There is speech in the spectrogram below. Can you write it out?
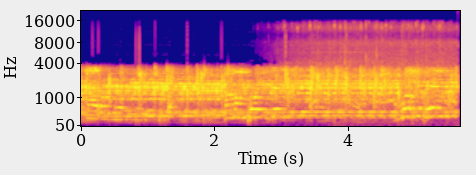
stand on your feet. Come on, praise Him. Worship Him.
